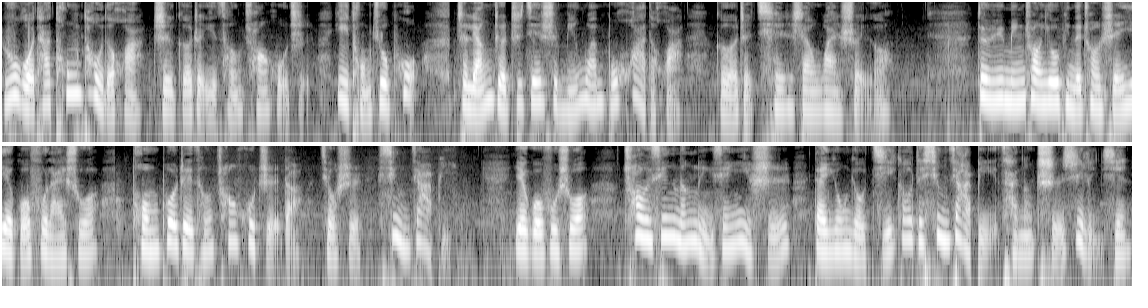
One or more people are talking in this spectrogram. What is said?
如果它通透的话，只隔着一层窗户纸，一捅就破；这两者之间是冥顽不化的话，隔着千山万水哦。对于名创优品的创始人叶国富来说，捅破这层窗户纸的就是性价比。叶国富说。创新能领先一时，但拥有极高的性价比才能持续领先。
